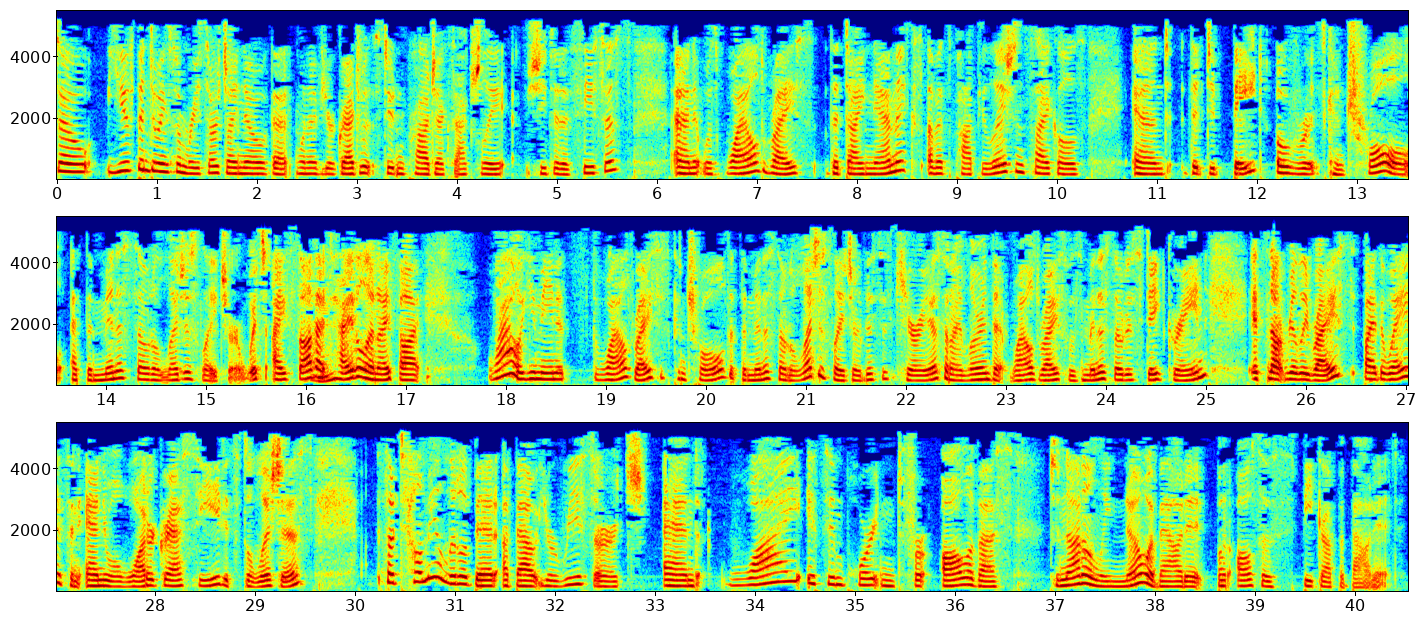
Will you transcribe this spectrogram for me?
So you've been doing some research. I know that one of your graduate student projects actually, she did a thesis, and it was wild rice, the dynamics of its population cycles, and the debate over its control at the Minnesota legislature, which I saw that mm-hmm. title and I thought, wow, you mean it's the wild rice is controlled at the Minnesota legislature. This is curious, and I learned that wild rice was Minnesota's state grain. It's not really rice, by the way. It's an annual watergrass seed. It's delicious. So tell me a little bit about your research and why it's important for all of us to not only know about it, but also speak up about it.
